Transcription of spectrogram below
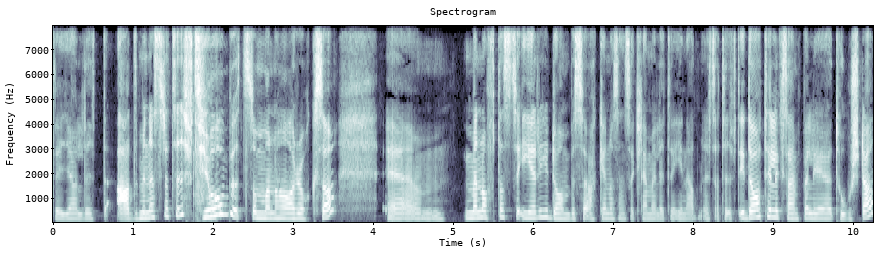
jag lite administrativt jobb som man har också. Ehm, men oftast så är det ju de besöken och sen så klämmer jag lite in administrativt. Idag till exempel är det torsdag,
